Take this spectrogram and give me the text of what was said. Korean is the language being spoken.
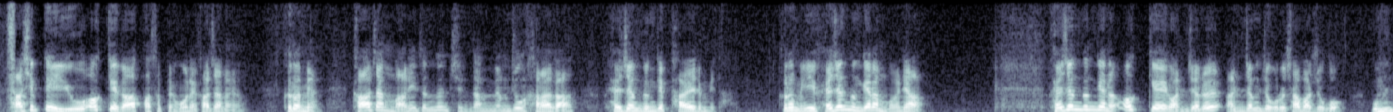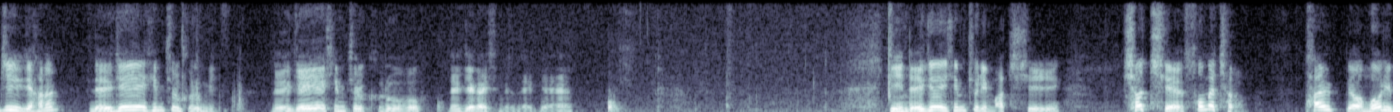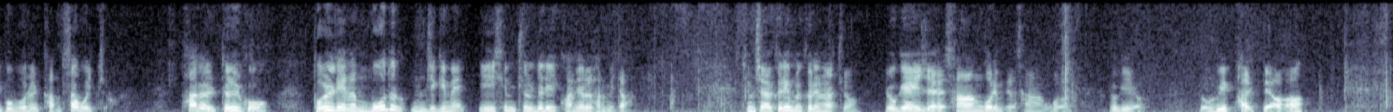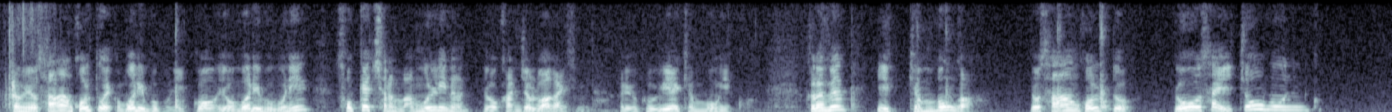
40대 이후 어깨가 아파서 병원에 가잖아요. 그러면 가장 많이 듣는 진단명 중 하나가 회전근개 파열입니다. 그럼 이 회전근개란 뭐냐? 회전근개는 어깨 관절을 안정적으로 잡아주고 움직이게 하는 4개의 힘줄 그룹입니다. 4개의 힘줄 그룹, 4개가 있습니다. 4개. 이 4개의 힘줄이 마치 셔츠의 소매처럼 팔뼈 머리 부분을 감싸고 있죠. 팔을 들고 돌리는 모든 움직임에 이 힘줄들이 관여를 합니다. 지금 제가 그림을 그려놨죠. 요게 이제 상완골입니다. 상완골. 여기요. 요 윗팔뼈. 그럼 요 상완 골두가 있고 머리 부분이 있고 요 머리 부분이 속개처럼 맞물리는 요 관절화가 있습니다. 그리고 그 위에 견봉이 있고. 그러면 이 견봉과 요 상완 골두 요 사이 좁은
